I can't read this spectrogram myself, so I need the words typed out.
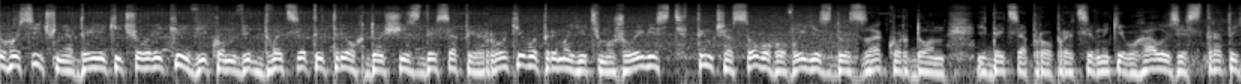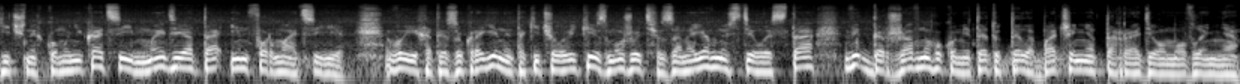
1 січня деякі чоловіки віком від 23 до 60 років отримають можливість тимчасового виїзду за кордон. Йдеться про працівників галузі стратегічних комунікацій, медіа та інформації. Виїхати з України такі чоловіки зможуть за наявності листа від Державного комітету телебачення та радіомовлення.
